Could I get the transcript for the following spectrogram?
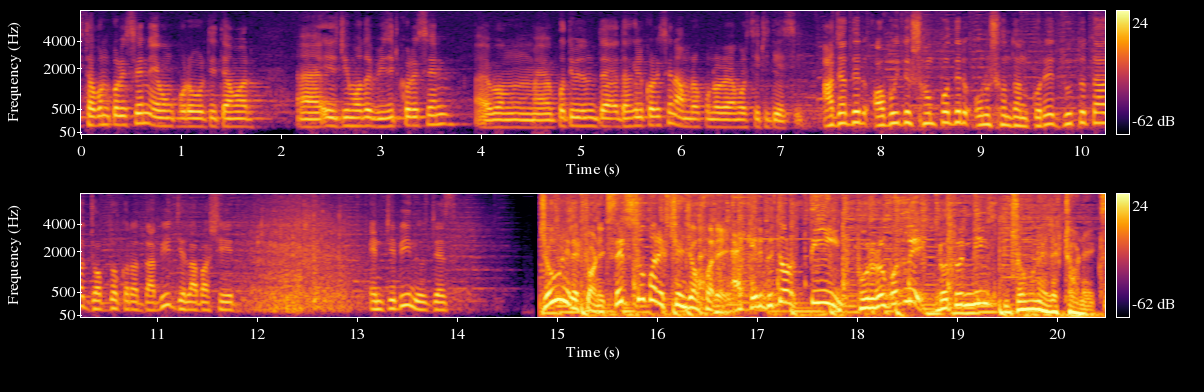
স্থাপন করেছেন এবং পরবর্তীতে আমার এসডি মধ্যে ভিজিট করেছেন এবং প্রতিবেদন দাখিল করেছেন আমরা পুনরায় আমার চিঠি দিয়েছি। আজাদের অবৈধ সম্পদের অনুসন্ধান করে দ্রুততা জব্দ করার দাবি জেলাবাসীর। NTV news desk. যমুনা ইলেকট্রনিক্সের সুপার এক্সচেঞ্জ অফারে। একের ভিতর তিন। পুরনো বদলে নতুন নিন যমুনা ইলেকট্রনিক্স।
